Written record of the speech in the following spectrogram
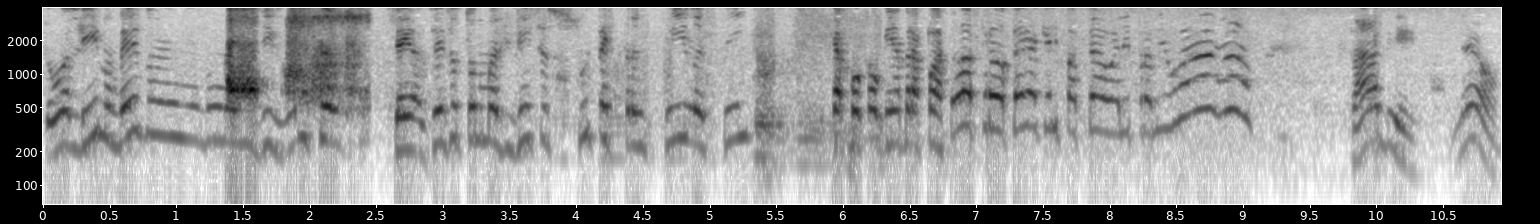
Tô ali no meio de uma vivência. Às vezes eu tô numa vivência super tranquila, assim. Daqui a pouco alguém abre a porta. Pro, pega aquele papel ali pra mim. Sabe? Meu.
